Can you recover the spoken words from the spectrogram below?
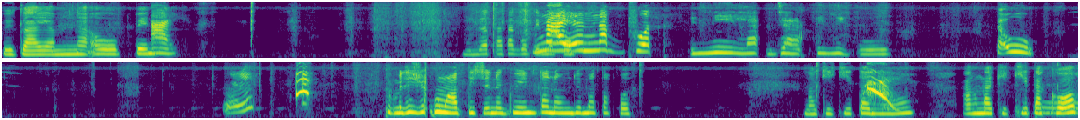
Kuy gayam na open. Ay. Mula tatagotin mo ko. Nayon nagput. Inila, ja, tinig o. Tao. Pumili siya kumatis sa nagkwenta no, hindi mata ko. Nakikita niyo? Ang nakikita ko,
